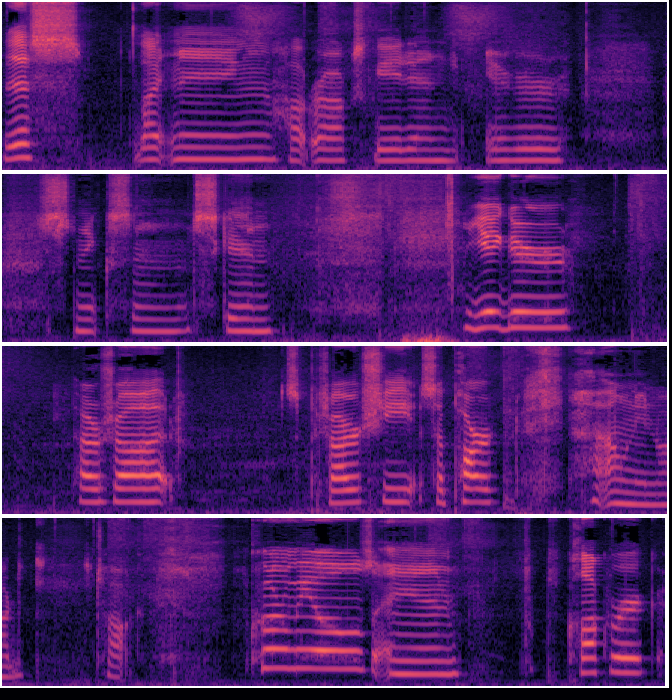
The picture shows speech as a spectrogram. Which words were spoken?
This. Lightning, Hot Rocks, Gaiden, Jaeger, Snakes Skin, Jaeger, Power Shot, Spatarshi, Sapart, I don't even know how to talk. Corn Wheels and Clockwork,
